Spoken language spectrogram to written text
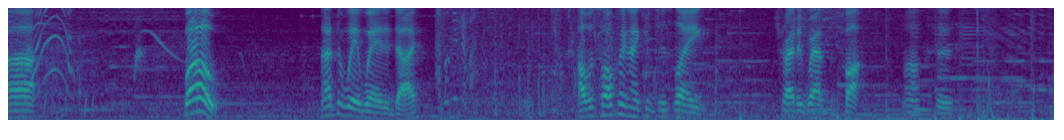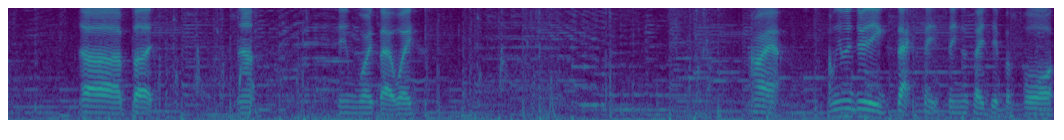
Uh... Whoa! That's a weird way to die. I was hoping I could just like try to grab the bo boxes. Uh, but no, didn't work that way. Alright, I'm gonna do the exact same thing as I did before.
